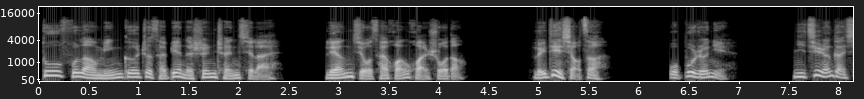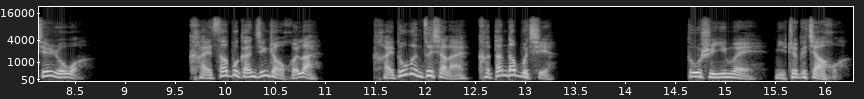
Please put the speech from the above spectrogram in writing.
多弗朗明哥这才变得深沉起来，良久才缓缓说道：“雷电小子，我不惹你，你竟然敢先惹我！凯撒不赶紧找回来，凯多问罪下来可担当不起。都是因为你这个家伙，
